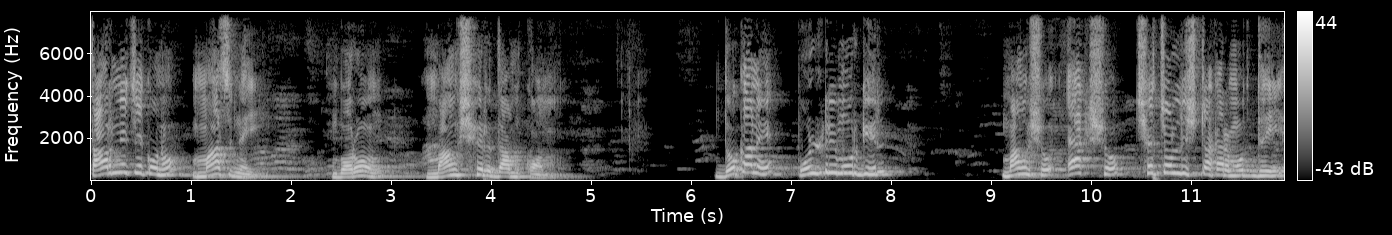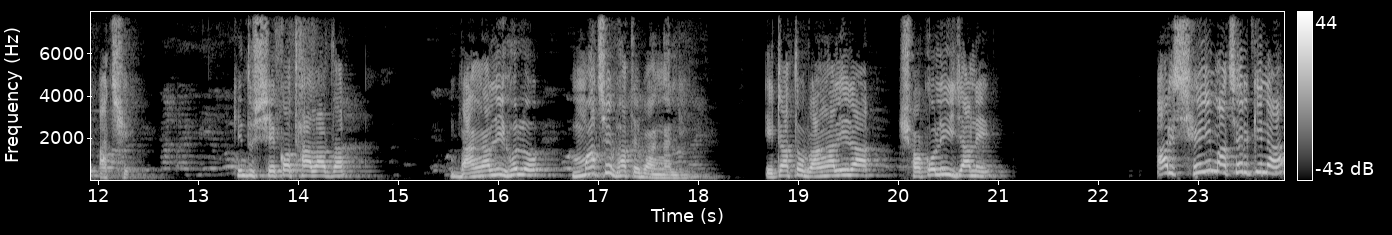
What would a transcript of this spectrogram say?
তার নিচে কোনো মাছ নেই, বরং মাংসের দাম কম। দোকানে পোলট্রি মুরগির মাংস একশো ছেচল্লিশ টাকার মধ্যেই আছে। কিন্তু সে কথা আলাদা। বাঙালি হলো মাছে ভাতে বাঙালি। এটা তো বাঙালিরা সকলেই জানে। আর সেই মাছের কিনা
